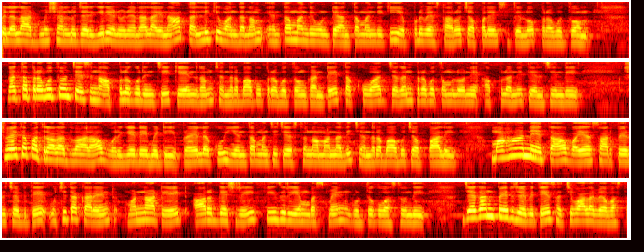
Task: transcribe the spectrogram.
పిల్లల అడ్మిషన్లు జరిగి రెండు నెలలైనా తల్లికి వందనం ఎంతమంది ఉంటే అంతమందికి ఎప్పుడు వేస్తారు? చెప్పలేని స్థితిలో ప్రభుత్వం. గత ప్రభుత్వం చేసిన అప్పుల గురించి కేంద్రం చంద్రబాబు ప్రభుత్వం కంటే తక్కువ జగన్ ప్రభుత్వంలోనే అప్పులని తేల్చింది. శ్వేతపత్రాల ద్వారా ఒరిగేదేమిటి? ప్రజలకు ఎంత మంచి చేస్తున్నామన్నది చంద్రబాబు చెప్పాలి. మహానేత వైఎస్ఆర్ పేరు చెబితే ఉచిత current one nought eight Aarogyasri fee reimbursement గుర్తుకు వస్తుంది. జగన్ పేరు చెబితే సచివాలయ వ్యవస్థ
